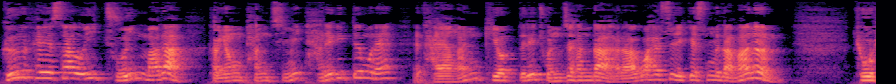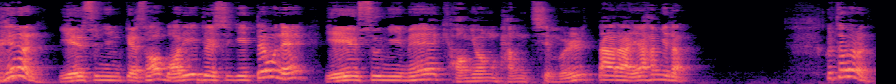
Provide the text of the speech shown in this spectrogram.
그 회사의 주인마다 경영 방침이 다르기 때문에 다양한 기업들이 존재한다라고 할 수 있겠습니다만은 교회는 예수님께서 머리 되시기 때문에 예수님의 경영 방침을 따라야 합니다. 그렇다면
